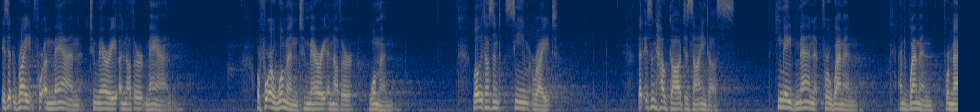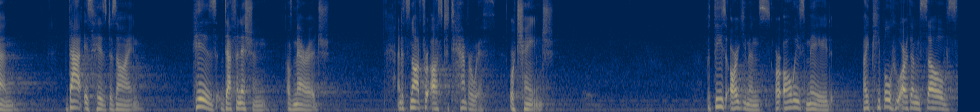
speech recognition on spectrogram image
Is it right for a man to marry another man? Or for a woman to marry another woman? Well, it doesn't seem right. That isn't how God designed us. He made men for women and women for men. That is His design, His definition of marriage. And it's not for us to tamper with or change. But these arguments are always made by people who are themselves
